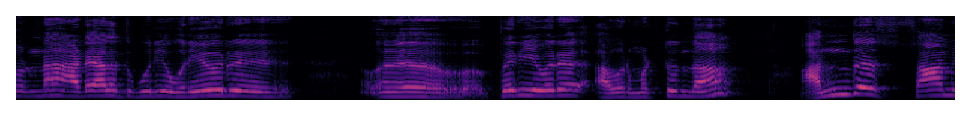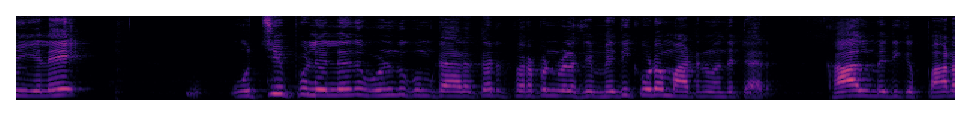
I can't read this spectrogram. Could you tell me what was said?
சொன்னால் அடையாளத்துக்குரிய ஒரே ஒரு பெரியவர் அவர் மட்டும்தான். அந்த சாமிகளே உச்சிப்புள்ளிலேருந்து விழுந்து கும்பிட்டார. பிறப்பன் விளசை மெதிக்கூட மாட்டேன்னு வந்துட்டார். கால் மெதிக்க பட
